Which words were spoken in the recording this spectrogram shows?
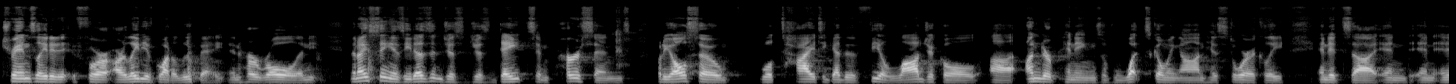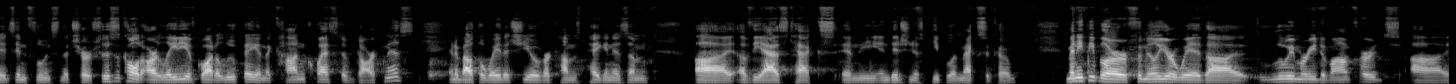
translated for Our Lady of Guadalupe in her role. And the nice thing is he doesn't just just dates and persons, but he also will tie together the theological uh, underpinnings of what's going on historically and its uh, and, and, and its influence in the church. So this is called Our Lady of Guadalupe and the Conquest of Darkness, and about the way that she overcomes paganism uh, of the Aztecs and the indigenous people in Mexico. Many people are familiar with uh, Louis Marie de Montfort's uh,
